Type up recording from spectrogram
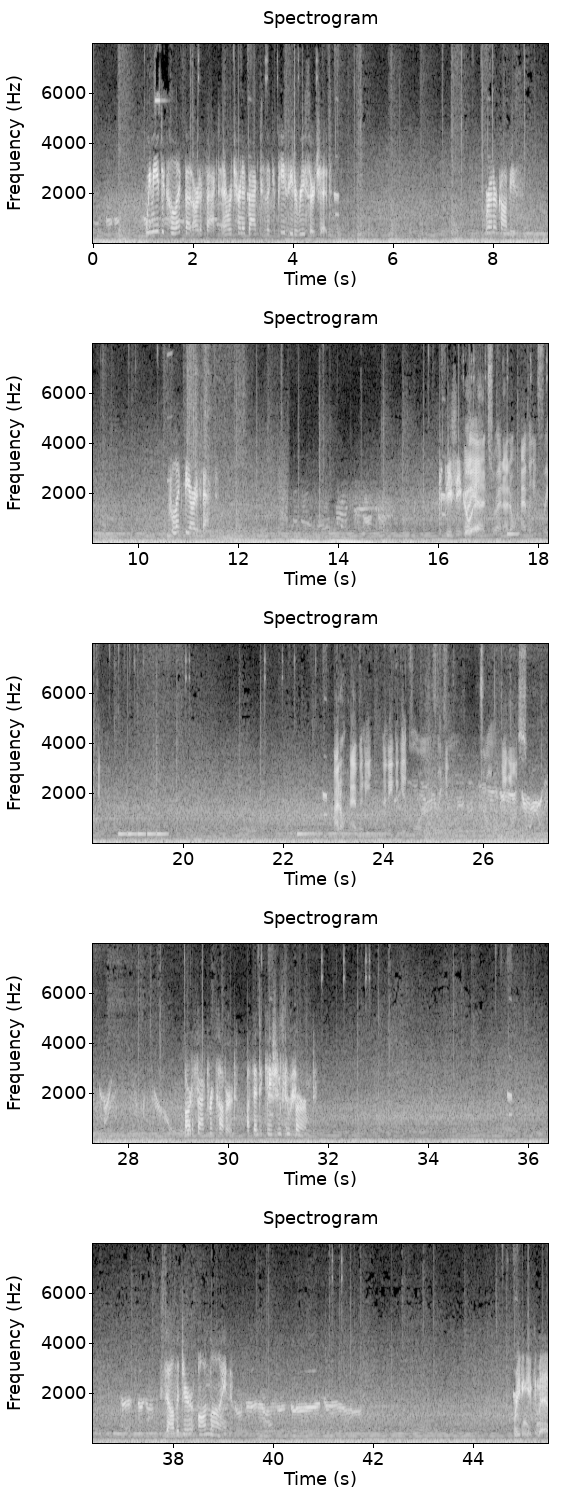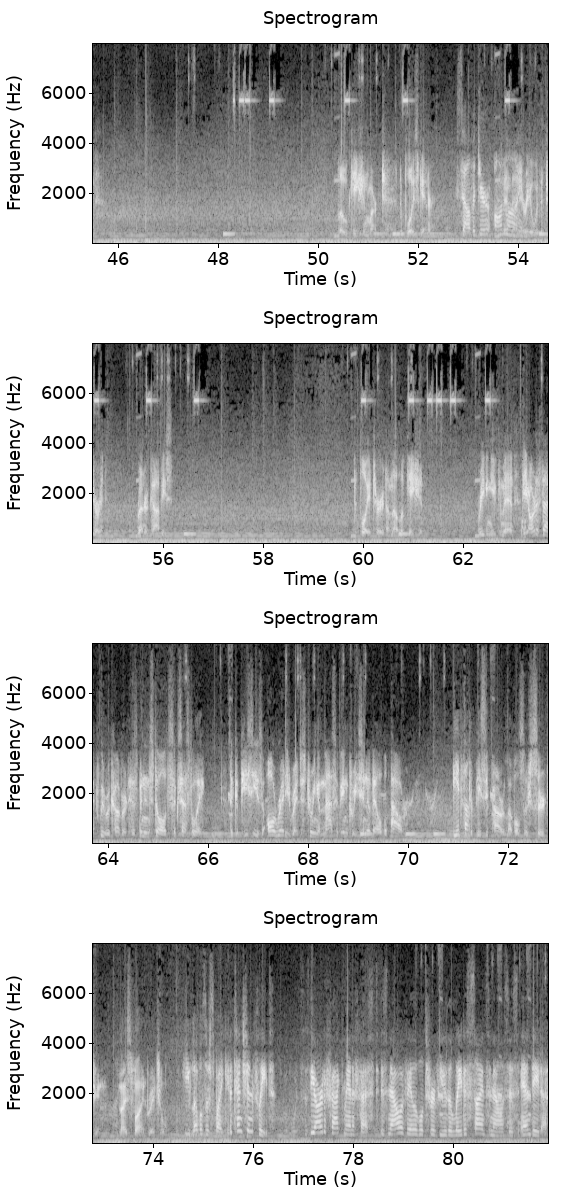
We need to collect that artifact and return it back to the Kapisi to research it. Runner copies. Collect the artifact. PC, go oh, ahead. Yeah, that's right. I don't have any freaking. I don't have any. I need to get more freaking drone thingies. Artifact recovered. Authentication confirmed. Salvager online. Reading you, Command. Location marked. Deploy scanner. Salvager Defend that online. area with a turret. Runner copies. Deploy a turret on that location. Reading you, Command. The artifact we recovered has been installed successfully. The Kapisi is already registering a massive increase in available power. Be advised. PC power levels are surging. Nice find, Rachel. Heat levels are spiking. Attention, fleet. The artifact manifest is now available to review the latest science analysis and data.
